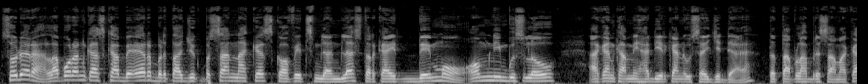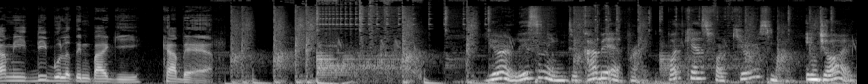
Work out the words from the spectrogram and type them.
Saudara, laporan khas KBR bertajuk pesan nakes COVID-19 terkait demo Omnibus Law akan kami hadirkan usai jeda. Tetaplah bersama kami di Buletin Pagi KBR. You're listening to KBR Pride, podcast for curious mind. Enjoy!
